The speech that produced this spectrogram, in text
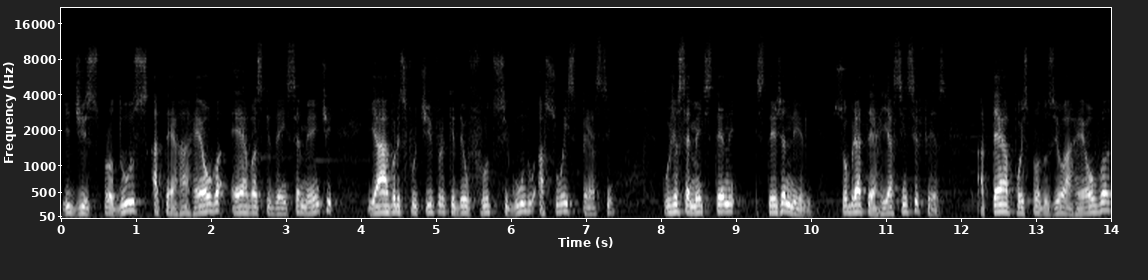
E diz: Produz a terra relva, ervas que deem semente, e árvores frutíferas que dê fruto segundo a sua espécie, cuja semente esteja nele, sobre a terra. E assim se fez. A terra, pois, produziu a relva,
